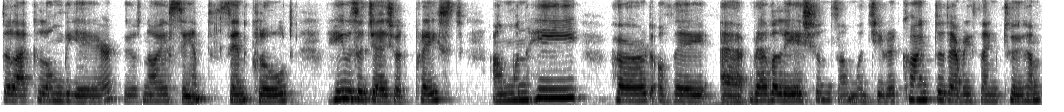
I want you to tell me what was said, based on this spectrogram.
de la Colombière, who is now a saint, Saint Claude. He was a Jesuit priest. And when he heard of the uh, revelations and when she recounted everything to him,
